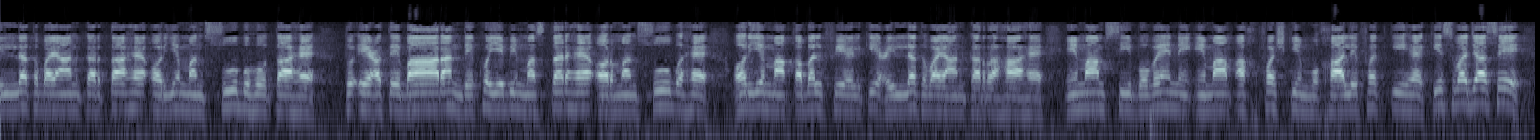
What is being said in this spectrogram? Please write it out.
इल्लत बयान करता है और यह मनसूब होता है। तो एतबारन, देखो ये भी मस्तर है और मनसूब है और ये माकबल फ़ेल की इल्लत बयान कर रहा है। इमाम सीबोवे ने, इमाम अखफश की मुखालिफत की है। किस वजह से?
